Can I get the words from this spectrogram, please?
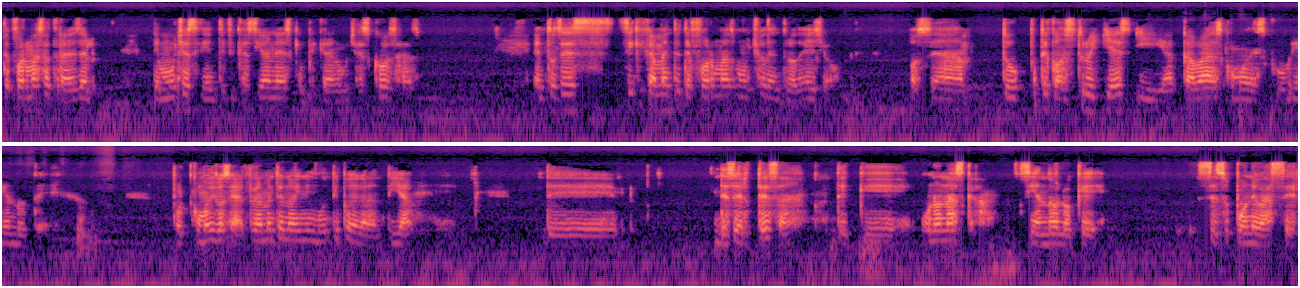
te formas a través de, de muchas identificaciones que implican muchas cosas. Entonces, psíquicamente te formas mucho dentro de ello. O sea, tú te construyes y acabas como descubriéndote porque como digo, o sea, realmente no hay ningún tipo de garantía de, de certeza de que uno nazca siendo lo que se supone va a ser.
